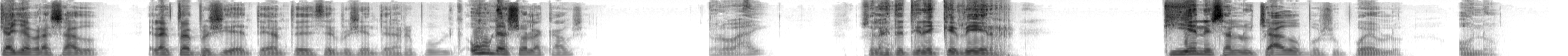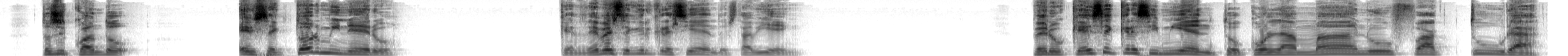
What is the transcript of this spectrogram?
que haya abrazado el actual presidente antes de ser presidente de la República. Una sola causa. No lo hay. Entonces la gente tiene que ver quiénes han luchado por su pueblo o no. Entonces cuando el sector minero, que debe seguir creciendo, está bien, pero que ese crecimiento con la manufactura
